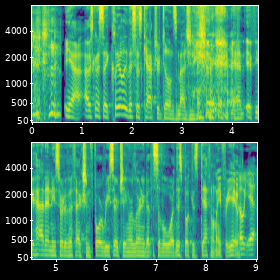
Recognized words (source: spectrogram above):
Yeah, I was going to say clearly this has captured Dylan's imagination. and if you had any sort of affection for researching or learning about the Civil War, this book is definitely for you. Oh yeah.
